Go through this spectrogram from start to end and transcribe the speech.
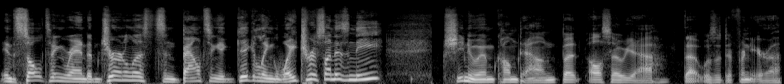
insulting random journalists, and bouncing a giggling waitress on his knee. She knew him, calmed down, but also, yeah, that was a different era.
